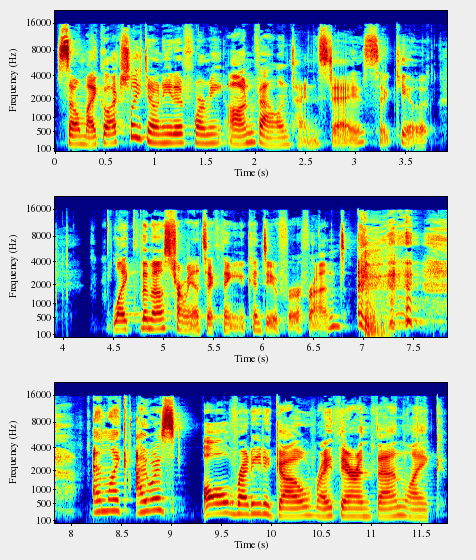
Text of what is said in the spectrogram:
So Michael actually donated for me on Valentine's Day. So cute like the most romantic thing you can do for a friend. and like I was all ready to go right there and then. Like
